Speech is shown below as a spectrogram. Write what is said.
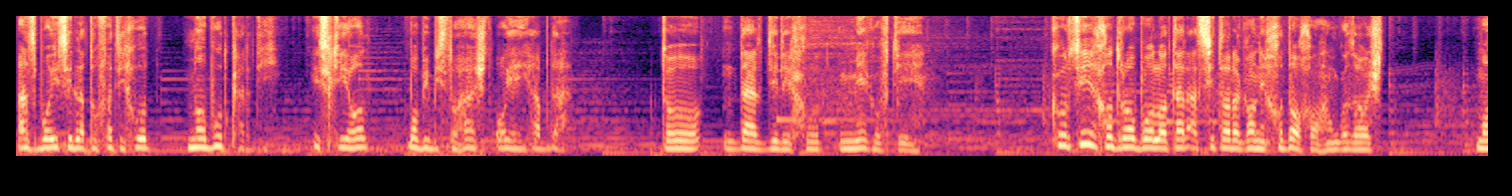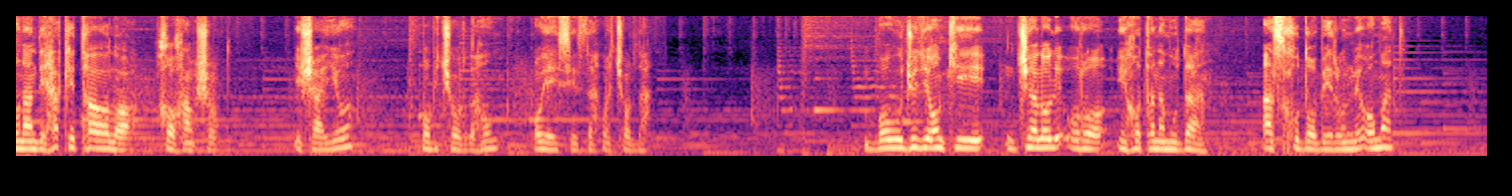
аз боиси латофати худ нобуд кардӣ ҳизқиёл боби 28 ояи 17 ту дар дили худ мегуфтӣ курсии худро болотар аз ситорагони худо хоҳам гузошт монанди ҳаққи таоло хоҳам шуд ишаъё боби 14 ояи 13 ва 14 бо вуҷуди он ки ҷалоли ӯро иҳота намуда аз худо берун меомад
